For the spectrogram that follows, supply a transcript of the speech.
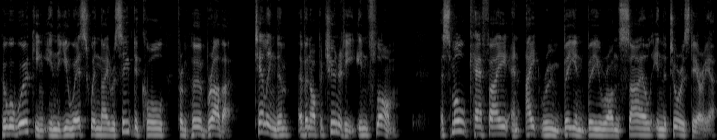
who were working in the US when they received a call from her brother, telling them of an opportunity in Flåm. A small cafe and eight-room B&B were on sale in the tourist area,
